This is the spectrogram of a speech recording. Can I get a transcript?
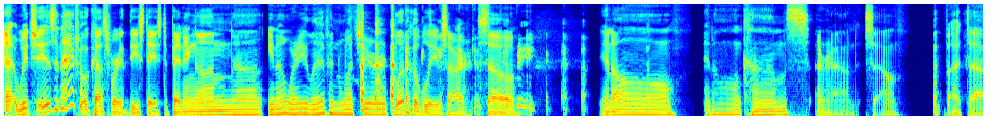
Uh, which is an actual cuss word these days depending on uh, you know where you live and what your political beliefs are. so it, it all it all comes around. So but uh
